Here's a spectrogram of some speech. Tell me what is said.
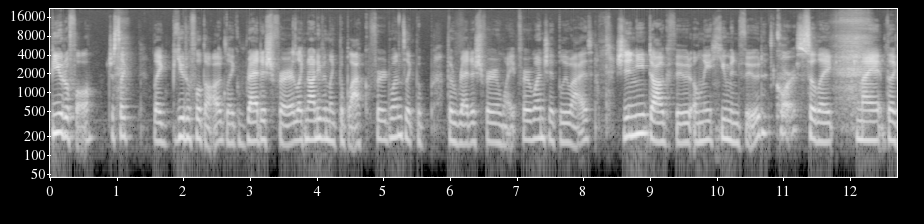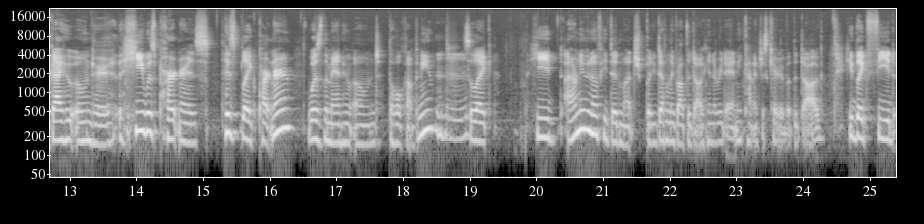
Beautiful. Just like, like beautiful dog, like reddish fur, like not even like the black furred ones, like the the reddish fur and white fur one. She had blue eyes. She didn't eat dog food, only human food. Of course. So like my the guy who owned her, he was partners. His like partner was the man who owned the whole company. Mm-hmm. So like he I don't even know if he did much, but he definitely brought the dog in every day and he kind of just cared about the dog. He'd like feed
